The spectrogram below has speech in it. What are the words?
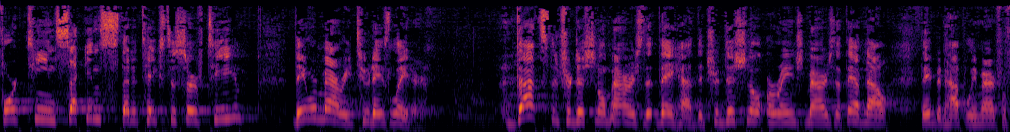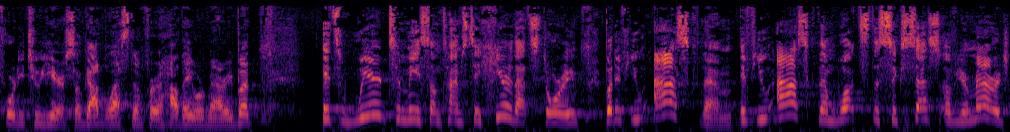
14 seconds that it takes to serve tea. They were married two days later. That's the traditional marriage that they had, the traditional arranged marriage that they have. Now, they've been happily married for 42 years, so God bless them for how they were married. But it's weird to me sometimes to hear that story, but if you ask them, if you ask them what's the success of your marriage,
